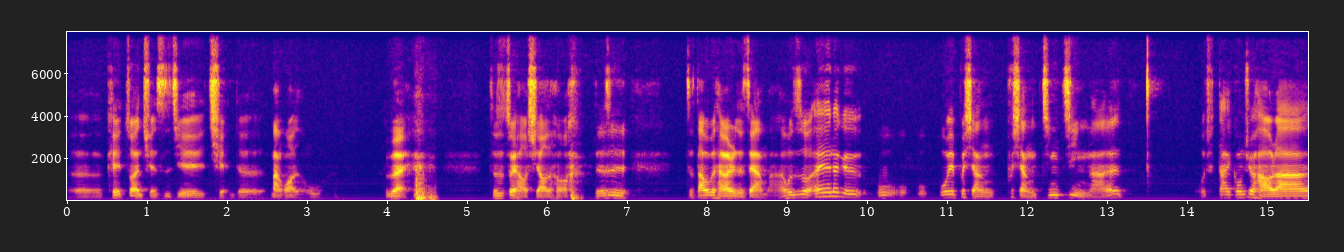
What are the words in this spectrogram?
呃可以赚全世界钱的漫画人物，对不对？这是最好笑的哈！就是这大部分台湾人是这样嘛，或者说，哎，那个我我我我也不想不想精进啦，我去代工就好啦，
